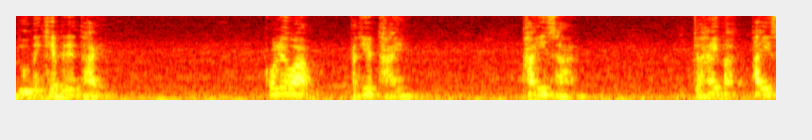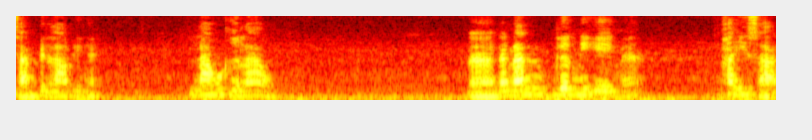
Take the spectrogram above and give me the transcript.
อยู่ในเขตประเทศไทย ก็เรียกว่าประเทศไทย ภาคอีสาน จะให้ภาคอีสานเป็นลาวได้ไงลาวก็คือลาวนะดังนั้นเรื่องนี้เองนะภาคอีสาน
